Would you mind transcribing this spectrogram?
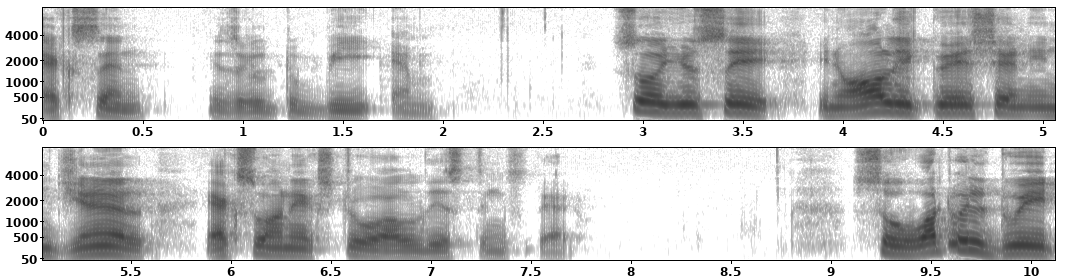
x n is equal to b m. So, you see in all equation in general x 1 x 2 all these things there. So, what we will do it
